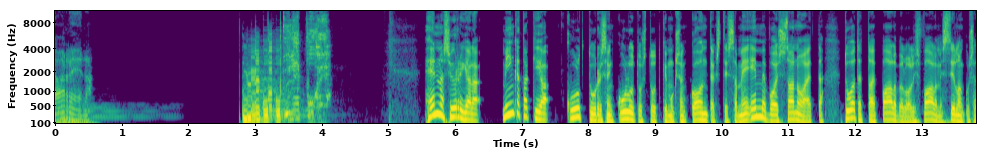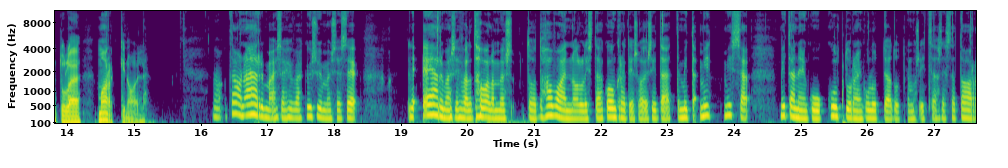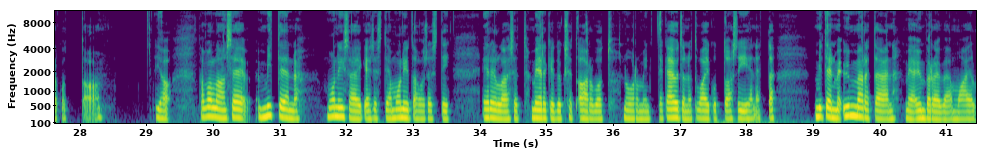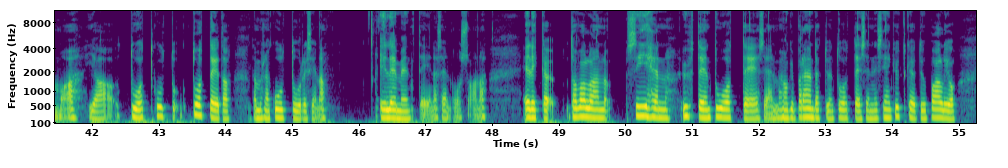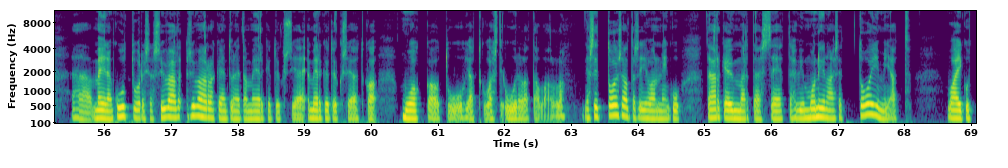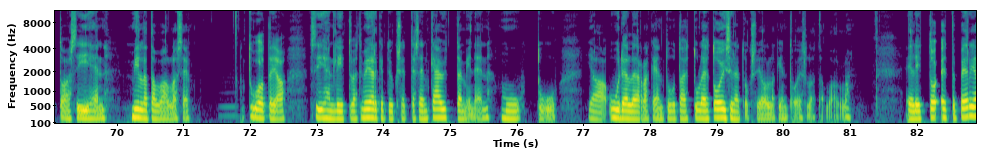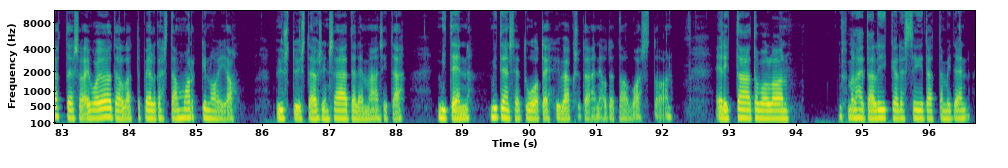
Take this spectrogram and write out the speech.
Yle Areena. Yle Puhe. Henna Syrjälä, minkä takia kulttuurisen kulutustutkimuksen kontekstissa me emme voi sanoa, että tuote tai palvelu olisi valmis silloin, kun se tulee markkinoille? No, tämä on äärimmäisen hyvä kysymys ja se äärimmäisen hyvällä tavalla myös tuota, havainnollista ja konkretisoi sitä, että mitä, mi, missä, mitä niin kuin kulttuurinen kuluttajatutkimus itse asiassa tarkoittaa. Ja tavallaan se, miten monisäikeisesti ja monitahoisesti erilaiset merkitykset, arvot, normit ja käytännöt vaikuttaa siihen, että miten me ymmärretään meidän ympäröivää maailmaa ja tuot, kulttu, tuotteita tämmöisenä kulttuurisina elementteinä sen osana. Eli tavallaan siihen yhteen tuotteeseen, johonkin brändättyyn tuotteeseen, niin siihen kytkeytyy paljon meidän kulttuurissa syvä, syvään rakentuneita merkityksiä ja merkityksiä, jotka muokkautuu jatkuvasti uudella tavalla. Ja sitten toisaalta siihen on niin kuin tärkeää ymmärtää se, että hyvin moninaiset toimijat vaikuttaa siihen, millä tavalla se tuote ja siihen liittyvät merkitykset ja sen käyttäminen muuttuu ja uudelleen rakentuu tai tulee toisinetuksi jollakin toisella tavalla. Eli to, että periaatteessa ei voi ajatella, että pelkästään markkinoija pystyisi täysin säätelemään sitä, miten, miten se tuote hyväksytään ja otetaan vastaan. Eli tämä tavallaan, jos me lähdetään liikkeelle siitä, että miten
